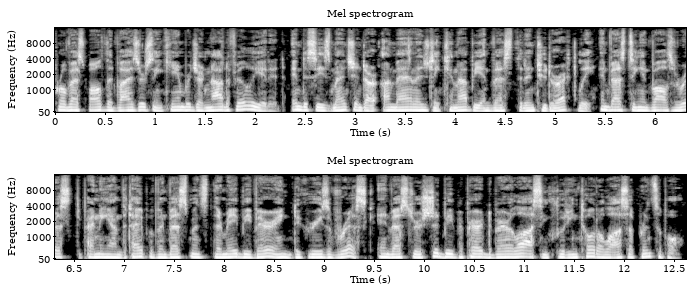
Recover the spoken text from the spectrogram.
Provest Wealth Advisors in Cambridge are not affiliated. Indices mentioned are unmanaged and cannot be invested into directly. Investing in involves risk. Depending on the type of investments, there may be varying degrees of risk. Investors should be prepared to bear loss, including total loss of principal.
